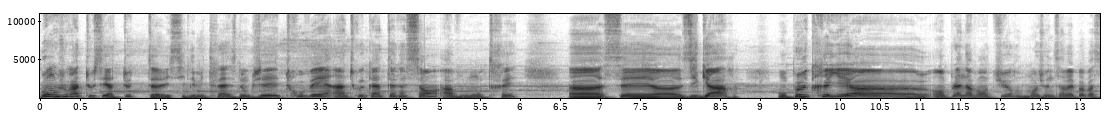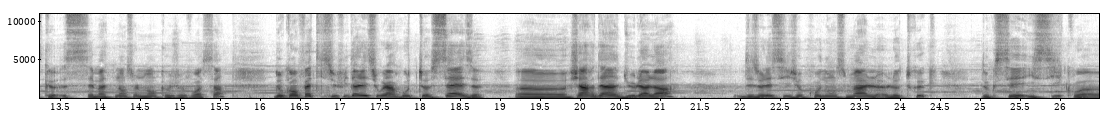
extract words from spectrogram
Bonjour à tous et à toutes, euh, ici Limitress. Donc j'ai trouvé un truc intéressant à vous montrer. Euh, c'est euh, Zigar. On peut le créer en pleine aventure. Moi je ne savais pas parce que c'est maintenant seulement que je vois ça. Donc en fait il suffit d'aller sur la route 16, Jardin du Lala. Désolé si je prononce mal le truc. Donc c'est ici quoi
